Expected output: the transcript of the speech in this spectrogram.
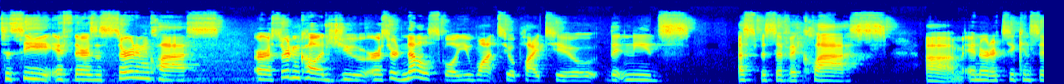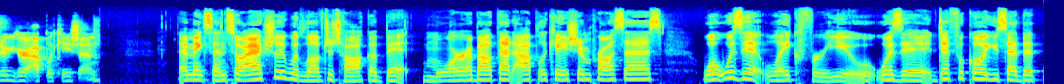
to see if there's a certain class or a certain college you or a certain dental school you want to apply to that needs a specific class um, in order to consider your application. That makes sense. So I actually would love to talk a bit more about that application process. What was it like for you? Was it difficult? You said that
